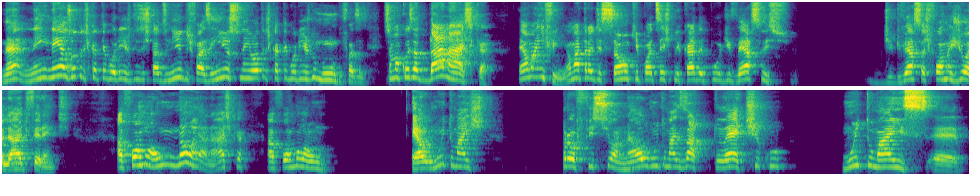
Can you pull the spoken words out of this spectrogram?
Né? Nem, nem as outras categorias dos Estados Unidos fazem isso, nem outras categorias do mundo fazem isso. Isso é uma coisa da NASCAR. É uma, enfim, é uma tradição que pode ser explicada por diversos de diversas formas de olhar diferentes. A Fórmula 1 não é a NASCAR, a Fórmula 1 é algo muito mais profissional, muito mais atlético, muito mais. É,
